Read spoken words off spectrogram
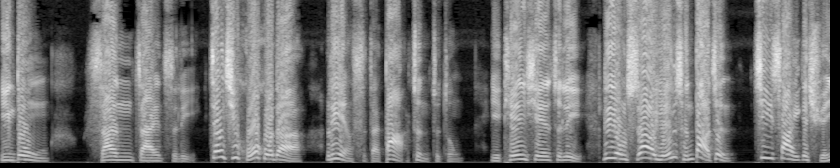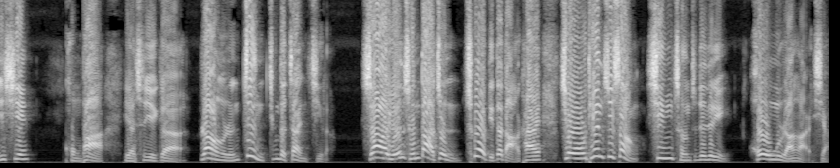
引动三灾之力，将其活活的炼死在大阵之中。以天蝎之力，利用十二元辰大阵击杀一个玄仙，恐怕也是一个让人震惊的战绩了。十二元辰大阵彻底的打开，九天之上，星辰之力。轰然而下，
